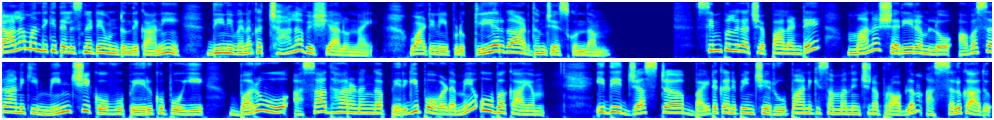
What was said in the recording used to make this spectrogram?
చాలామందికి తెలిసినట్టే ఉంటుంది కానీ దీని వెనక చాలా విషయాలున్నాయి. వాటిని ఇప్పుడు క్లియర్గా అర్థం చేసుకుందాం. సింపుల్గా చెప్పాలంటే మన శరీరంలో అవసరానికి మించి కొవ్వు పేరుకుపోయి బరువు అసాధారణంగా పెరిగిపోవడమే ఊబకాయం. ఇది జస్ట్ బయట కనిపించే రూపానికి సంబంధించిన ప్రాబ్లం అస్సలు కాదు.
